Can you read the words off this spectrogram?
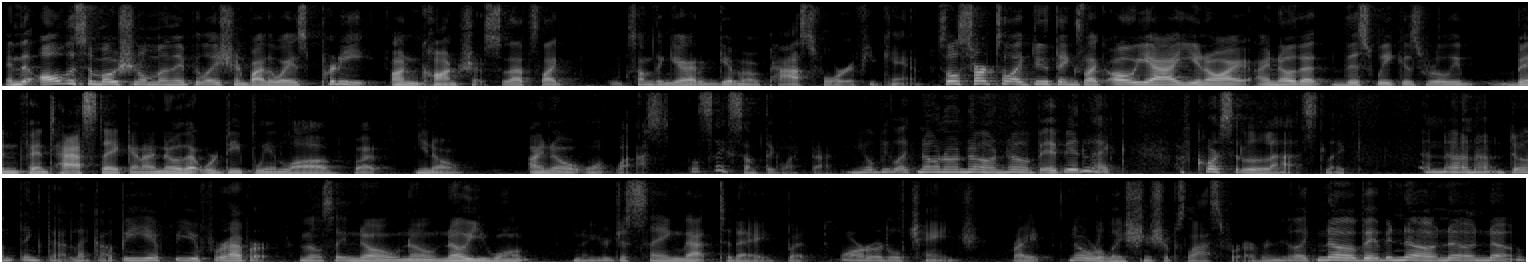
And all this emotional manipulation, by the way, is pretty unconscious. So that's like something you got to give them a pass for if you can. So they'll start to like do things like, oh yeah, you know, I, I know that this week has really been fantastic and I know that we're deeply in love, but you know, I know it won't last. They'll say something like that. And you'll be like, no, no, no, no, baby. Like, of course it'll last. Like, no, no, don't think that. Like, I'll be here for you forever. And they'll say, no, no, no, you won't. You know, you're just saying that today, but tomorrow it'll change, right? No relationships last forever. And you're like, no, baby, no, no, no.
